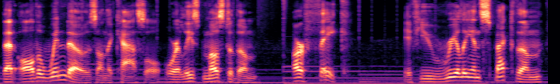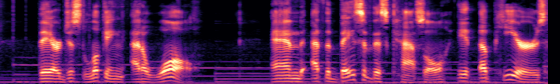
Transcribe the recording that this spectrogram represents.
that all the windows on the castle, or at least most of them, are fake. If you really inspect them, they are just looking at a wall. And at the base of this castle, it appears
